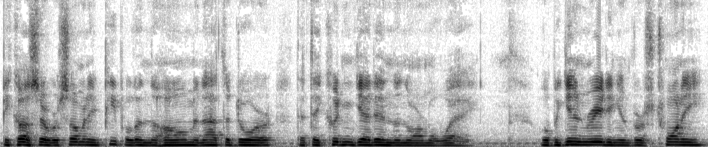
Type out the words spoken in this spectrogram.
because there were so many people in the home and at the door that they couldn't get in the normal way. We'll begin reading in verse 20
